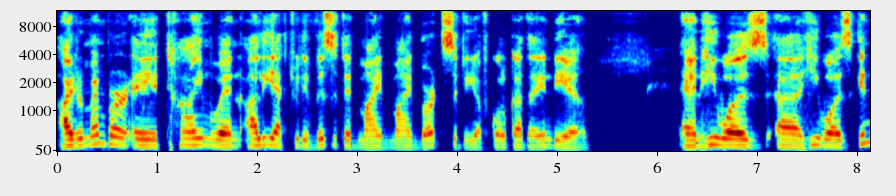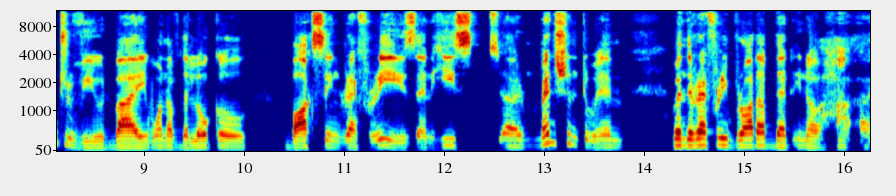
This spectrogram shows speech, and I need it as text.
I remember a time when Ali actually visited my my birth city of Kolkata, India, and he was uh, he was interviewed by one of the local boxing referees, and he uh, mentioned to him when the referee brought up that you know how, uh,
